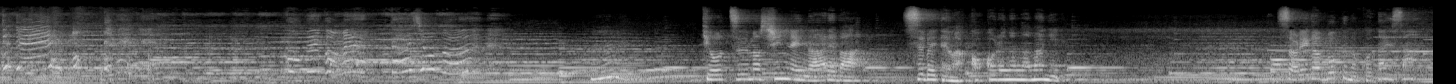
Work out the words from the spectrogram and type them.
けて。ごめんごめん、大丈夫？うん。共通の信念があれば全ては心のままに。それが僕の答えさ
